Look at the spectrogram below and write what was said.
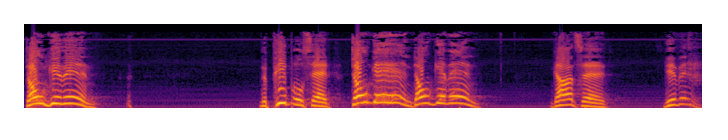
don't give in. The people said, don't give in, don't give in. God said, give in.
